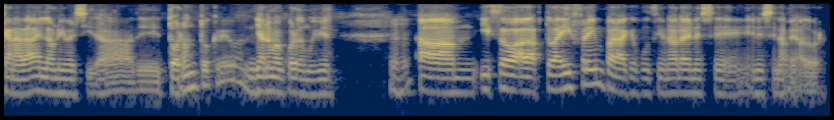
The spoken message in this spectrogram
Canadá, en la Universidad de Toronto, creo, ya no me acuerdo muy bien, hizo, adaptó a iframe para que funcionara en ese, en ese navegador.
